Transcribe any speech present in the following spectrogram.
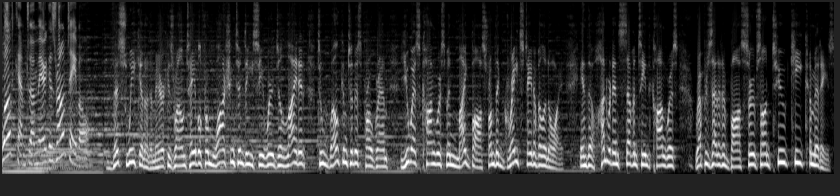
Welcome to America's Roundtable. This weekend on America's Roundtable from Washington, D.C., we're delighted to welcome to this program U.S. Congressman Mike Bost from the great state of Illinois. In the 117th Congress, Representative Bost serves on two key committees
